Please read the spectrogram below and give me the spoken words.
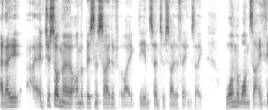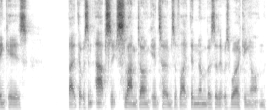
and I, I just on the on the business side of like the incentive side of things, like one of the ones that I think is like that was an absolute slam dunk in terms of like the numbers that it was working on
